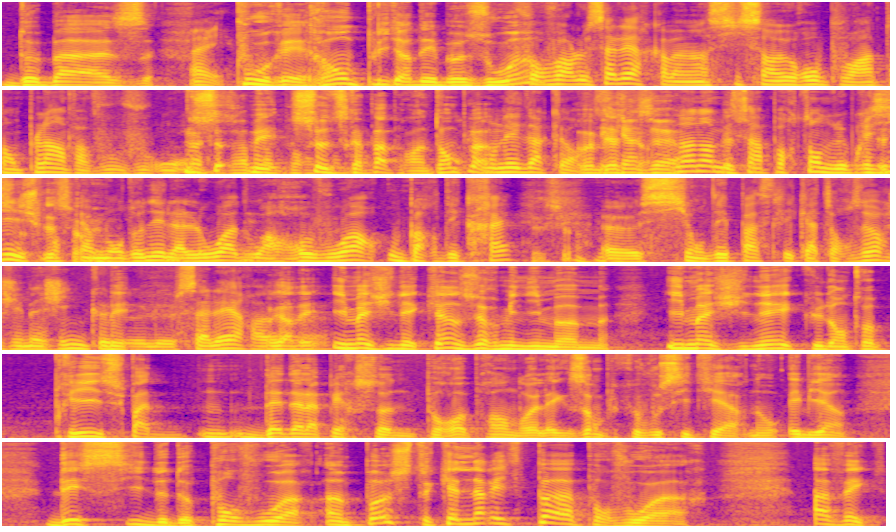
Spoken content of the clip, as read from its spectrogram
de base, pourraient remplir des besoins. Pour voir le salaire quand même, 600 hein, euros pour un temps plein. Enfin, vous, mais ce ne serait pas pour un temps plein. On est d'accord. non, non, mais c'est important de le préciser. Je pense qu'à un moment donné, la loi doit revoir ou par décret. Euh, si on dépasse les 14 heures, j'imagine que le, salaire. Euh, regardez, imaginez 15 heures minimum. Imaginez qu'une entreprise pas d'aide à la personne, pour reprendre l'exemple que vous citiez Arnaud, eh bien, décide de pourvoir un poste qu'elle n'arrive pas à pourvoir, avec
